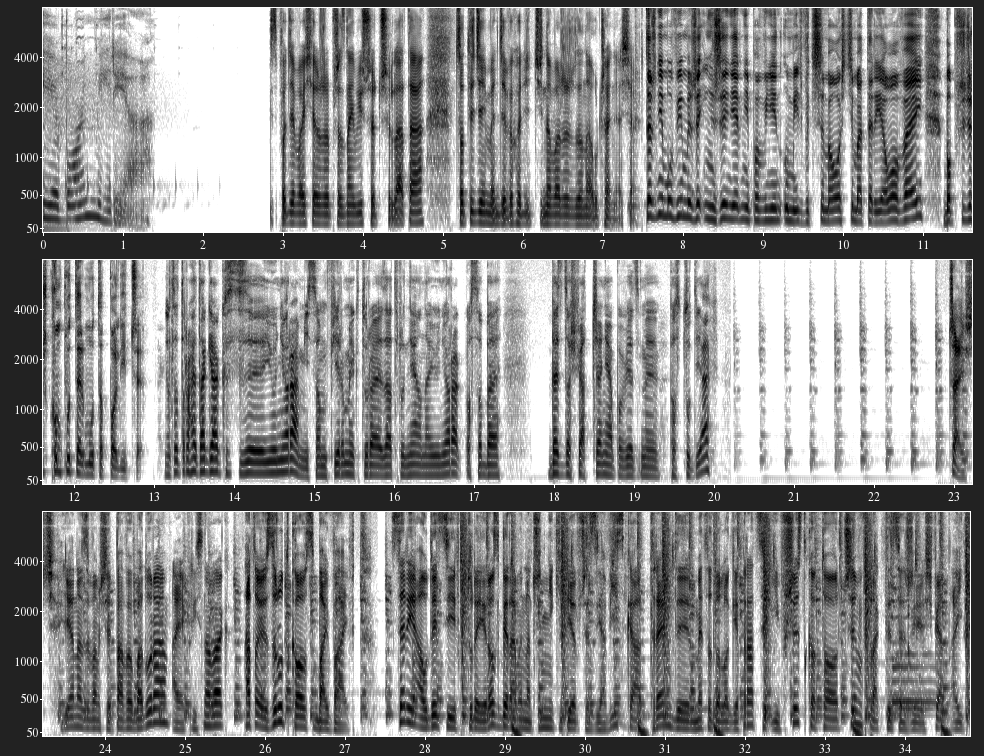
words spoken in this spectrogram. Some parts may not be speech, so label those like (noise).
Earborn Media. Spodziewaj się, że przez najbliższe 3 lata co tydzień będzie wychodzić ci nowa rzecz do nauczenia się. Też nie mówimy, że inżynier nie powinien umieć wytrzymałości materiałowej, bo przecież komputer mu to policzy. No to trochę tak jak z juniorami. Są firmy, które zatrudniają na juniora osobę bez doświadczenia, powiedzmy, po studiach. Cześć, ja nazywam się Paweł Badura, a ja Chris Nowak, a to jest Root Cause by Vived. Seria audycji, w której rozbieramy na czynniki pierwsze zjawiska, trendy, metodologię pracy i wszystko to, czym w praktyce żyje świat IT.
